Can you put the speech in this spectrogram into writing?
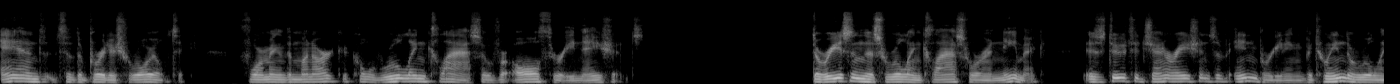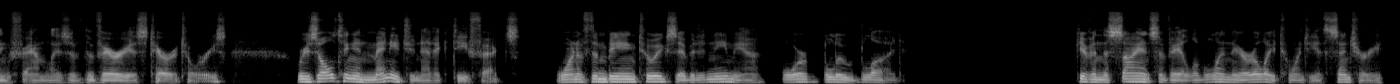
and to the British royalty, forming the monarchical ruling class over all three nations. The reason this ruling class were anemic is due to generations of inbreeding between the ruling families of the various territories, resulting in many genetic defects, one of them being to exhibit anemia or blue blood. Given the science available in the early 20th century,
